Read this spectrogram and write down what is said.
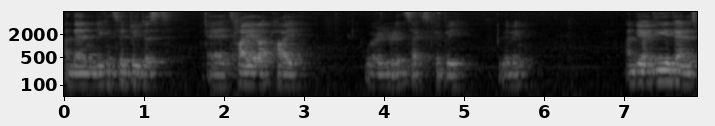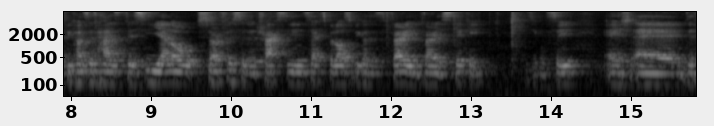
and then you can simply just uh, tie it up high where your insects could be living. And the idea then is because it has this yellow surface, it attracts the insects, but also because it's very, very sticky, as you can see, it, uh, the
